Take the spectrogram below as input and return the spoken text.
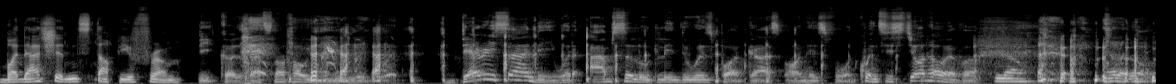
but that shouldn't stop you from because that's not how you would do it. Derry Sandy would absolutely do his podcast on his phone. Quincy Stewart, however, no, not at all.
